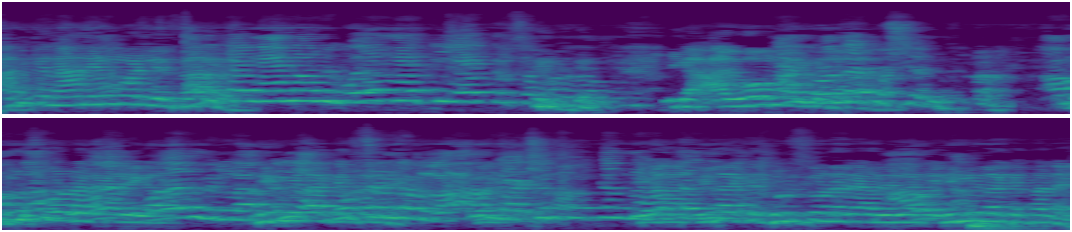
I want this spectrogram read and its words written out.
ಅದಕ್ಕೆ ನಾನು ಏನ್ ಮಾಡ್ಲಿ ಸರ್ ಈಗ ಓ. ಇಲಾಖೆ ದುಡ್ಸ್ಕೊಂಡ್ರೆ ಯಾರು ಇಲಾಖೆ ನಿಮ್ ಇಲಾಖೆ ತಾನೆ.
